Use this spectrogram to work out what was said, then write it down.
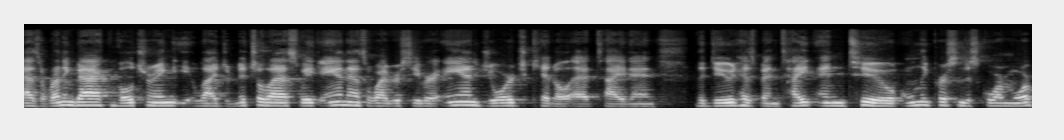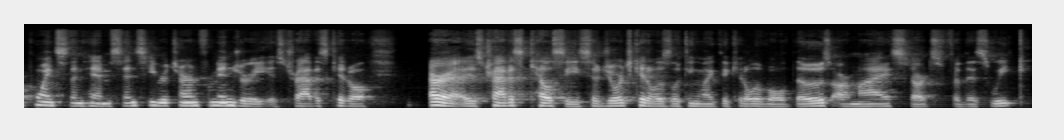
as a running back, vulturing Elijah Mitchell last week, and as a wide receiver, and George Kittle at tight end. The dude has been tight end two. Only person to score more points than him since he returned from injury is Travis Kittle or uh, is Travis Kelce. So George Kittle is looking like the Kittle of old. Those are my starts for this week.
